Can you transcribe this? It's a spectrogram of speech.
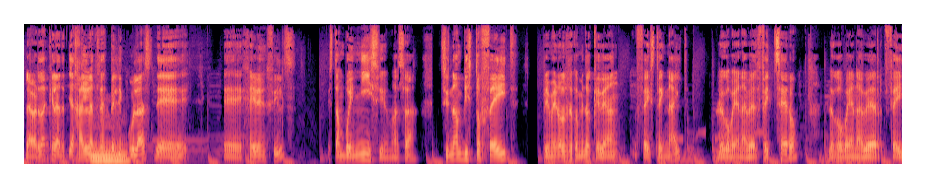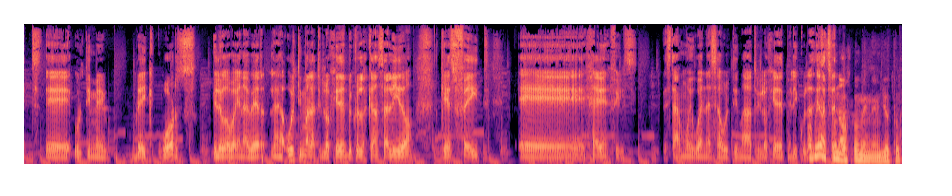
La verdad que la, ya jalé las tres Mm. películas de, de Haven Fields. Están buenísimas, ¿ah? Si no han visto Fate, primero les recomiendo que vean Fate Stay Night. Luego vayan a ver Fate Zero. Luego vayan a ver Fate eh, Ultimate Break Wars. Y luego vayan a ver la última, la trilogía de películas que han salido, que es Fate eh, Haven Fields. Está muy buena esa última trilogía de películas. Ya se resumen en YouTube.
